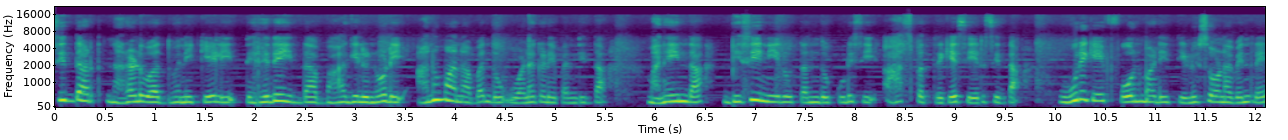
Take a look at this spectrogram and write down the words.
ಸಿದ್ಧಾರ್ಥ್ ನರಳುವ ಧ್ವನಿ ಕೇಳಿ ತೆರೆದೇ ಇದ್ದ ಬಾಗಿಲು ನೋಡಿ ಅನುಮಾನ ಬಂದು ಒಳಗಡೆ ಬಂದಿದ್ದ. ಮನೆಯಿಂದ ಬಿಸಿ ನೀರು ತಂದು ಕುಡಿಸಿ ಆಸ್ಪತ್ರೆಗೆ ಸೇರಿಸಿದ್ದ. ಊರಿಗೆ ಫೋನ್ ಮಾಡಿ ತಿಳಿಸೋಣವೆಂದರೆ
